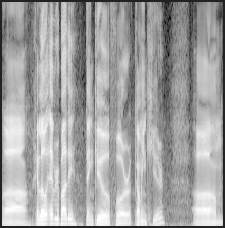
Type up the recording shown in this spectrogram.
uh, hello everybody. Thank you for coming here. Um,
